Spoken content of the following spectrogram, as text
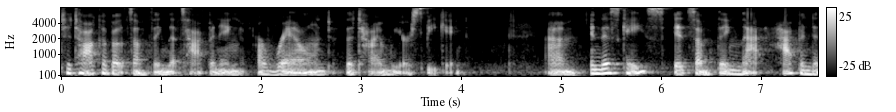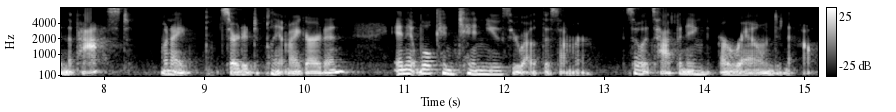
to talk about something that's happening around the time we are speaking. Um, in this case, it's something that happened in the past when I started to plant my garden, and it will continue throughout the summer. so it's happening around now.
